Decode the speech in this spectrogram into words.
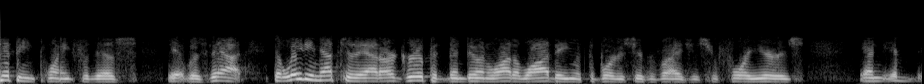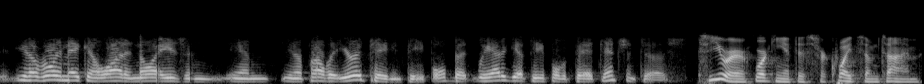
tipping point for this. It was that. But leading up to that, our group had been doing a lot of lobbying with the Board of Supervisors for four years, and you know, really making a lot of noise and and you know probably irritating people. But we had to get people to pay attention to us. So you were working at this for quite some time.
